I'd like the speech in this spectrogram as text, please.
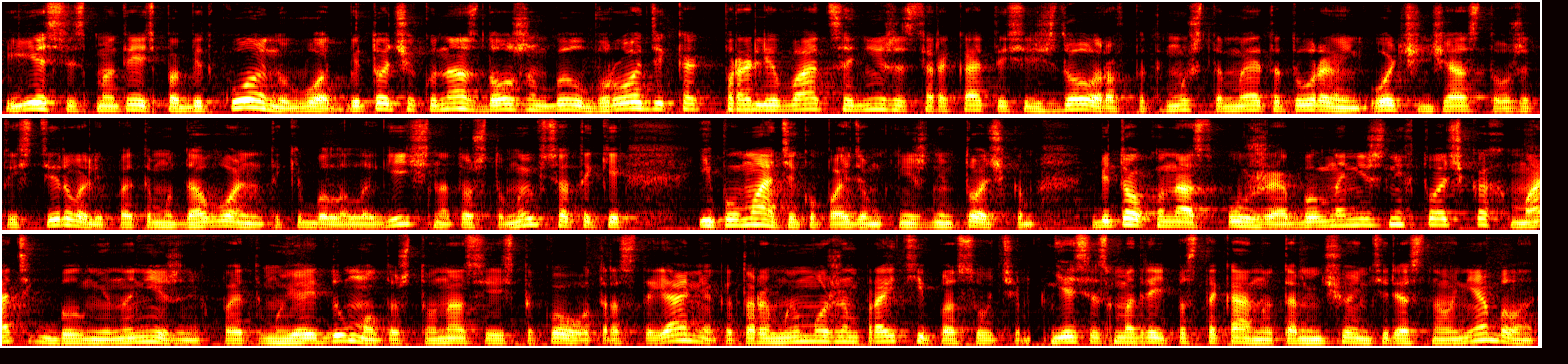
И если смотреть по биткоину, вот, биточек у нас должен был вроде как проливаться ниже 40 тысяч долларов, потому что мы этот уровень очень часто уже тестировали, поэтому довольно-таки было логично то, что мы все-таки и по Матику пойдем к нижним точкам. Биток у нас уже был на нижних точках, Матик был не на нижних, поэтому я и думал, то, что у нас есть такого вот расстояние, которое мы можем пройти по сути. Если смотреть по стакану, там ничего интересного не было.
